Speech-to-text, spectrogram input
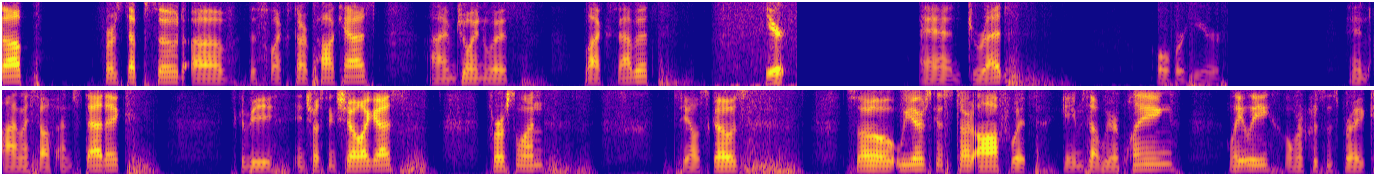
up? First episode of the Select Start podcast. I'm joined with Black Sabbath Here. and Dread, over here. and I myself am Static. It's gonna be an interesting show, I guess. First one. See how this goes. So we are just gonna start off with games that we are playing lately over Christmas break.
